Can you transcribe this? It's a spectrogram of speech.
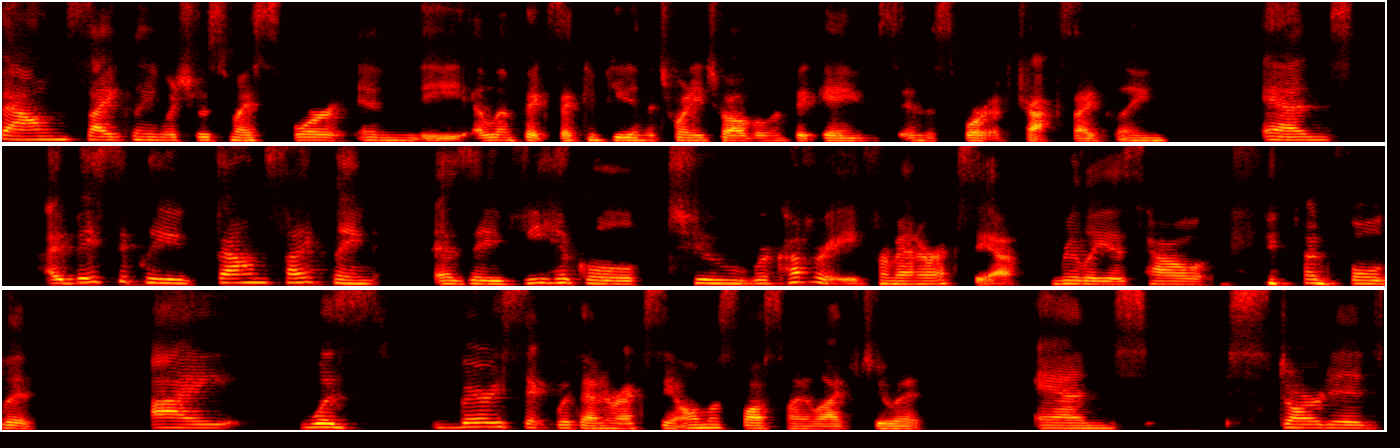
found cycling, which was my sport in the Olympics. I competed in the 2012 Olympic Games in the sport of track cycling. And I basically found cycling as a vehicle to recovery from anorexia, really, is how it unfolded. I was very sick with anorexia, almost lost my life to it, and started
